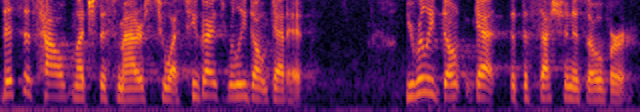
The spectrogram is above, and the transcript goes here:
This is how much this matters to us. You guys really don't get it. You really don't get that the session is over.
